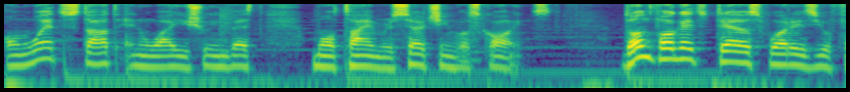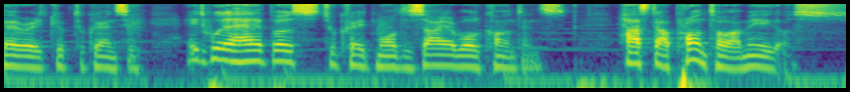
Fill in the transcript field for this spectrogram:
on where to start and why you should invest more time researching those coins. Don't forget to tell us what is your favorite cryptocurrency. It will help us to create more desirable contents. Hasta pronto amigos!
